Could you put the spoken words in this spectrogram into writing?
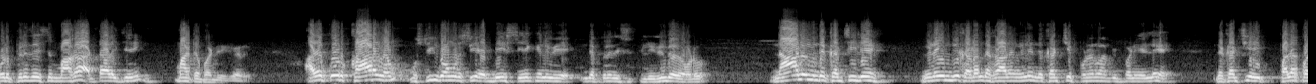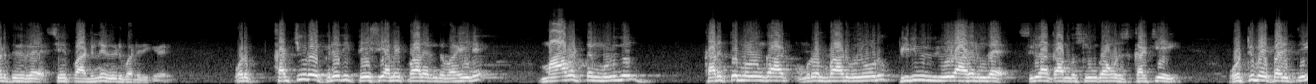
ஒரு பிரதேசமாக அட்டாளச்சேரி மாற்றப்பட்டிருக்கிறது. அதற்கு ஒரு காரணம் முஸ்லிம் காங்கிரஸ் பேஸ் ஏற்கனவே இந்த பிரதேசத்தில் இருந்ததோடு நானும் இந்த கட்சியிலே இணைந்து கடந்த காலங்களில் இந்த கட்சி புனரமைப்பு பணிகளில் இந்த கட்சியை பலப்படுத்துகிற செயற்பாட்டிலே ஈடுபட்டிருக்கிறேன். ஒரு கட்சியுடைய பிரதி தேசிய அமைப்பாளர் என்ற வகையிலே மாவட்டம் முழுவதும் கருத்து முழுங்கா முரண்பாடுகளோடு பிரிவு பிரிவுகளாக இருந்த ஸ்ரீலங்கா முஸ்லிம் காங்கிரஸ் கட்சியை ஒற்றுமைப்படுத்தி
